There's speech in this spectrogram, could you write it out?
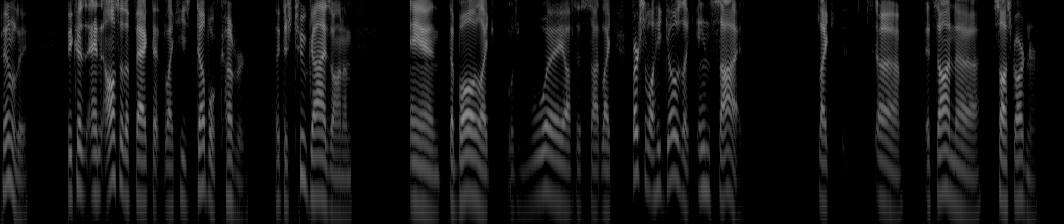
penalty because and also the fact that like he's double covered, like there's two guys on him, and the ball like was way off the side. Like first of all, he goes like inside, like uh, it's on uh Sauce Gardner,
